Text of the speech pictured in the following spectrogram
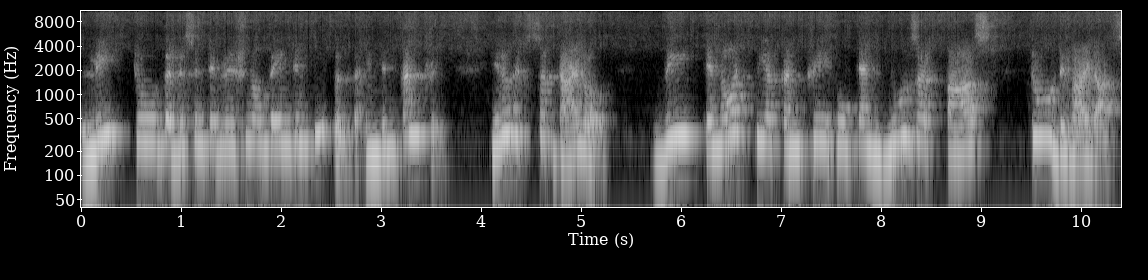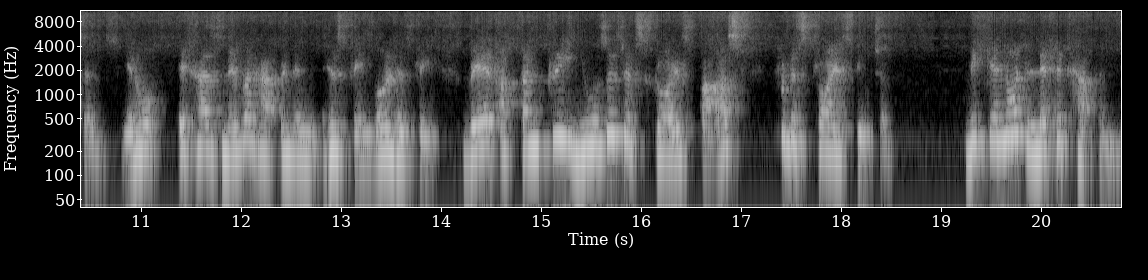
lead to the disintegration of the Indian people, the Indian country? You know, it's a dialogue. We cannot be a country who can use our past to divide ourselves. You know, it has never happened in history, in world history, where a country uses its glorious past to destroy its future. We cannot let it happen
